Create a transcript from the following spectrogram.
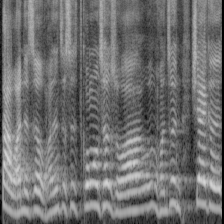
大完了之后，反正这是公共厕所啊，反正下一个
